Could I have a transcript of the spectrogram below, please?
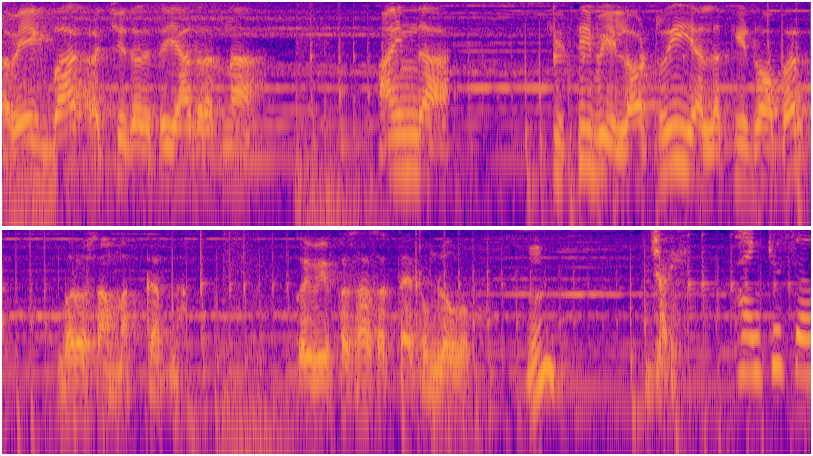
अब एक बात अच्छी तरह से याद रखना। आइंदा किसी भी लॉटरी या लकी ड्रॉ पर भरोसा मत करना। कोई भी फंसा सकता है तुम लोगों को? जाइए। थैंक यू सर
